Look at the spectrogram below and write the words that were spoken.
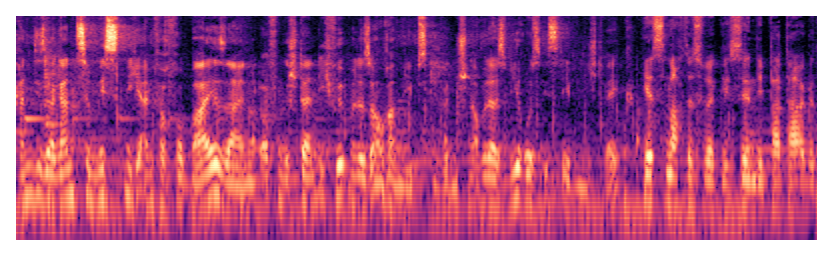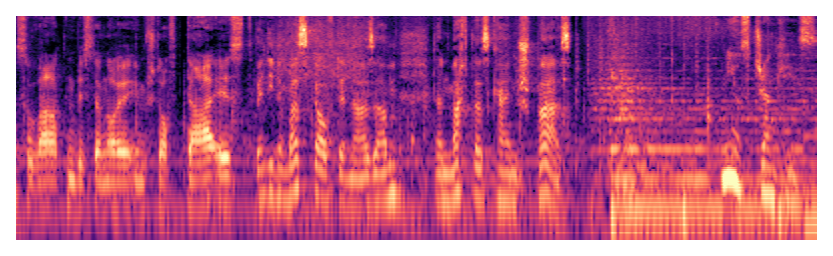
Kann dieser ganze Mist nicht einfach vorbei sein? Und offen gestanden, ich würde mir das auch am liebsten wünschen, aber das Virus ist eben nicht weg. Jetzt macht es wirklich Sinn, die paar Tage zu warten, bis der neue Impfstoff da ist. Wenn die eine Maske auf der Nase haben, dann macht das keinen Spaß. News Junkies.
